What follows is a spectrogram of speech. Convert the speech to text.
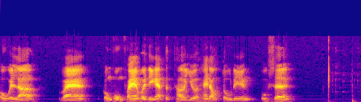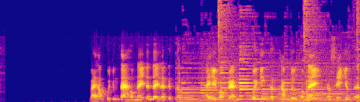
UL và cũng vuông pha với điện áp tức thời giữa hai đầu tụ điện UC. Bài học của chúng ta hôm nay đến đây là kết thúc. Thầy hy vọng rằng với kiến thức học được hôm nay, nó sẽ giúp ích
